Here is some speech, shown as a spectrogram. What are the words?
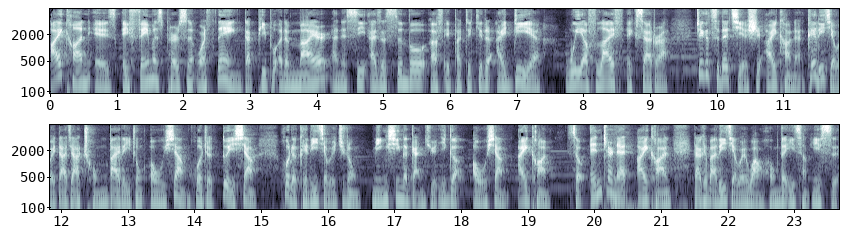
icon is a famous person or thing that people admire and see as a symbol of a particular idea, way of life, etc. 这个词的解释 icon 呢，可以理解为大家崇拜的一种偶像或者对象，或者可以理解为这种明星的感觉，一个偶像 icon。 So internet icon，大家可以把它理解为网红的一层意思。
